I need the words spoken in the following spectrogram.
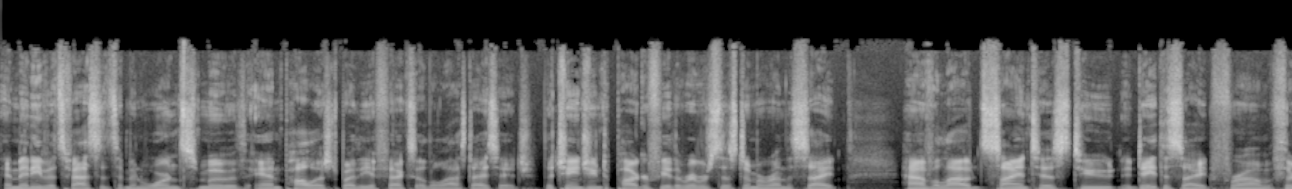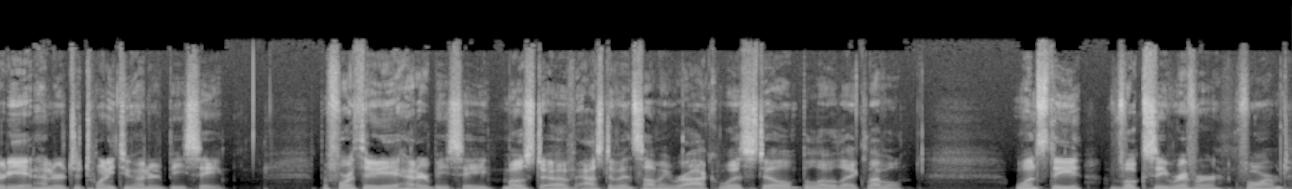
and many of its facets have been worn smooth and polished by the effects of the last ice age. The changing topography of the river system around the site have allowed scientists to date the site from 3800 to 2200 BC. Before 3800 BC, most of Astuvansalmi rock was still below lake level. Once the Vuoksi River formed,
